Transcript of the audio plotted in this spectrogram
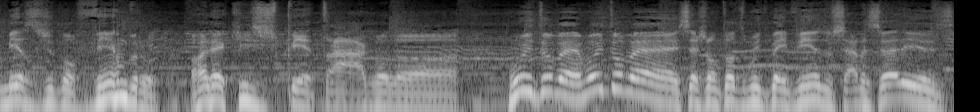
mês de novembro. Olha que espetáculo. Muito bem, muito bem. Sejam todos muito bem-vindos, senhoras e senhores.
